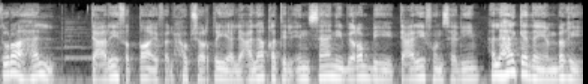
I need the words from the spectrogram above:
ترى هل تعريف الطائفة الحب شرطية لعلاقة الإنسان بربه تعريف سليم؟ هل هكذا ينبغي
